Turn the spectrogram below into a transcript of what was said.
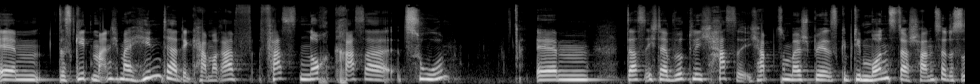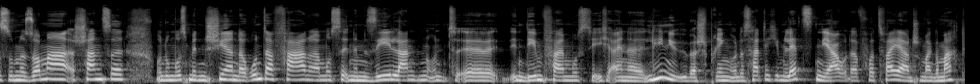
ähm, das geht manchmal hinter der Kamera fast noch krasser zu ähm, dass ich da wirklich hasse. Ich habe zum Beispiel, es gibt die Monsterschanze, das ist so eine Sommerschanze und du musst mit den Skiern da runterfahren dann musst du in einem See landen und äh, in dem Fall musste ich eine Linie überspringen und das hatte ich im letzten Jahr oder vor zwei Jahren schon mal gemacht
